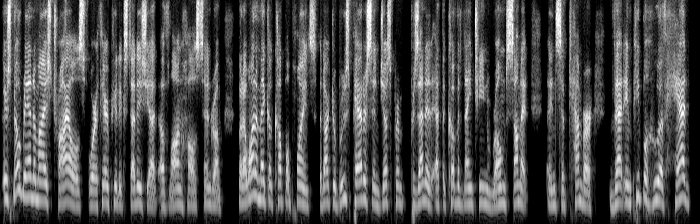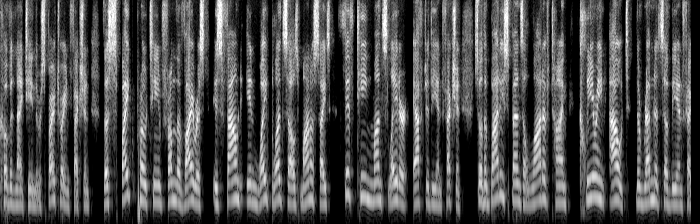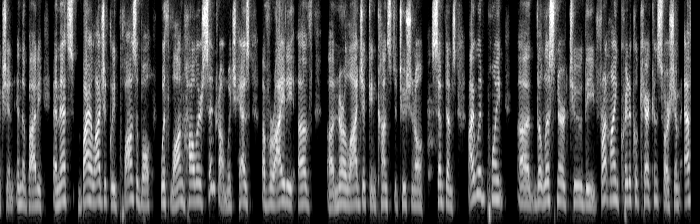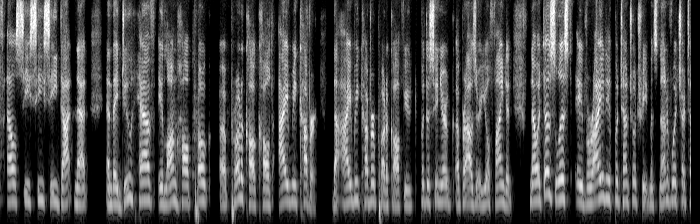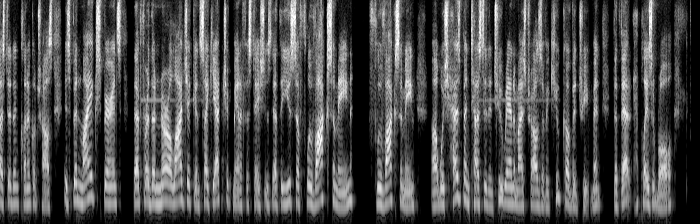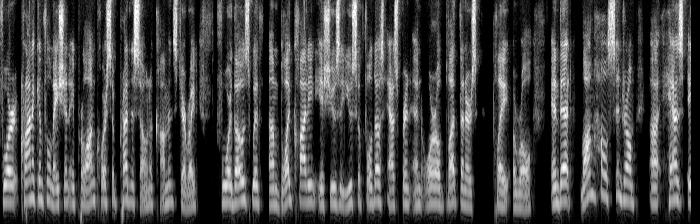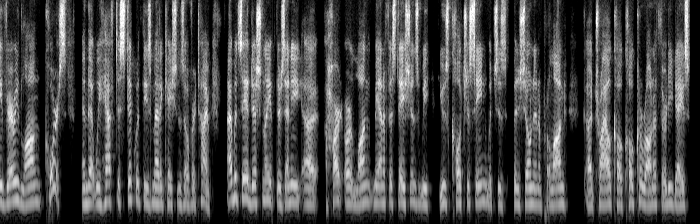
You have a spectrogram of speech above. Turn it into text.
There's no randomized trials or therapeutic studies yet of long haul syndrome, but I want to make a couple points. Dr. Bruce Patterson just pre- presented at the COVID 19 Rome Summit in September that in people who have had COVID 19, the respiratory infection, the spike protein from the virus is found in white blood cells, monocytes 15 months later after the infection. So the body spends a lot of time clearing out the remnants of the infection in the body. And that's biologically plausible with long hauler syndrome, which has a variety of uh, neurologic and constitutional symptoms. I would point uh, the listener to the Frontline Critical Care Consortium, flccc.net, and they do have a long haul pro, uh, protocol called I Recover the I Recover protocol. If you put this in your uh, browser, you'll find it. Now, it does list a variety of potential treatments, none of which are tested in clinical trials. It's been my experience that for the neurologic and psychiatric manifestations, that the use of fluvoxamine, fluvoxamine, uh, which has been tested in two randomized trials of acute COVID treatment, that that plays a role. For chronic inflammation, a prolonged course of prednisone, a common steroid, for those with um, blood clotting issues, the use of full dose aspirin and oral blood thinners play a role. And that long haul syndrome uh, has a very long course, and that we have to stick with these medications over time. I would say, additionally, if there's any uh, heart or lung manifestations, we use colchicine, which has been shown in a prolonged uh, trial called COLCORONA, 30 days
